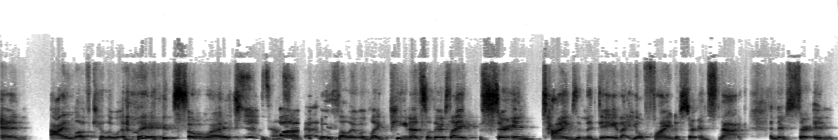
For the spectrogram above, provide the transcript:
And I love Kelewele so much. Um, so they sell it with like peanuts. So there's like certain times in the day that you'll find a certain snack. And there's certain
